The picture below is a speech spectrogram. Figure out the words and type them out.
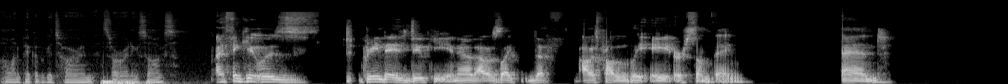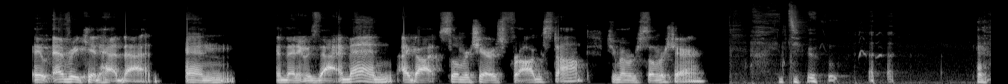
I want to pick up a guitar and start writing songs. I think it was Green Day's Dookie, you know, that was like the I was probably eight or something, and it, every kid had that, and and then it was that, and then I got Silverchair's Frogstomp. Do you remember Silverchair? I do.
